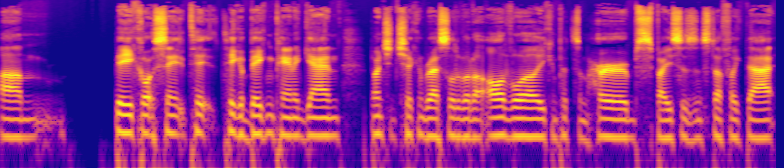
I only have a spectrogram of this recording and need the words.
um, bake say, take a baking pan again, bunch of chicken breast, a little bit of olive oil. You can put some herbs, spices, and stuff like that.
